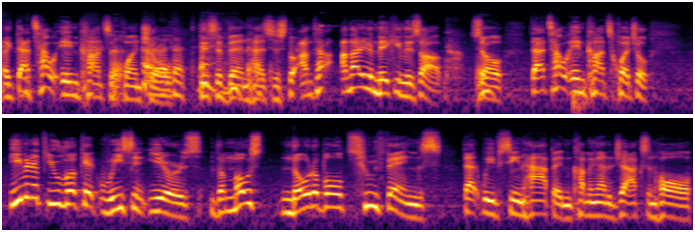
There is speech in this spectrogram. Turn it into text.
Like that's how inconsequential this event has I'm, t- I'm not even making this up. So that's how inconsequential. Even if you look at recent years, the most notable two things that we've seen happen coming out of Jackson Hole.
